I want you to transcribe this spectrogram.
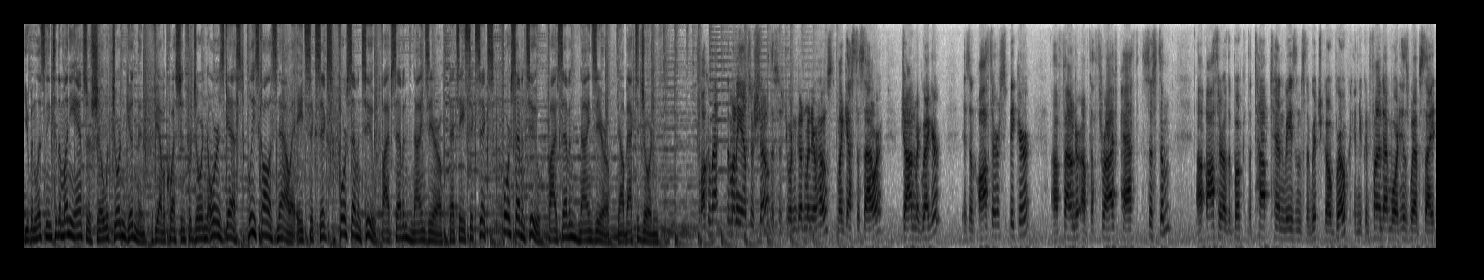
You've been listening to the Money Answer Show with Jordan Goodman. If you have a question for Jordan or his guest, please call us now at 866 472 5790. That's 866 472 5790. Now back to Jordan. Welcome back to the Money Answer Show. This is Jordan Goodman, your host. My guest this hour, John MacGregor, is an author, speaker, uh, founder of the Thrive Path System, uh, author of the book The Top 10 Reasons the Rich Go Broke, and you can find out more at his website,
